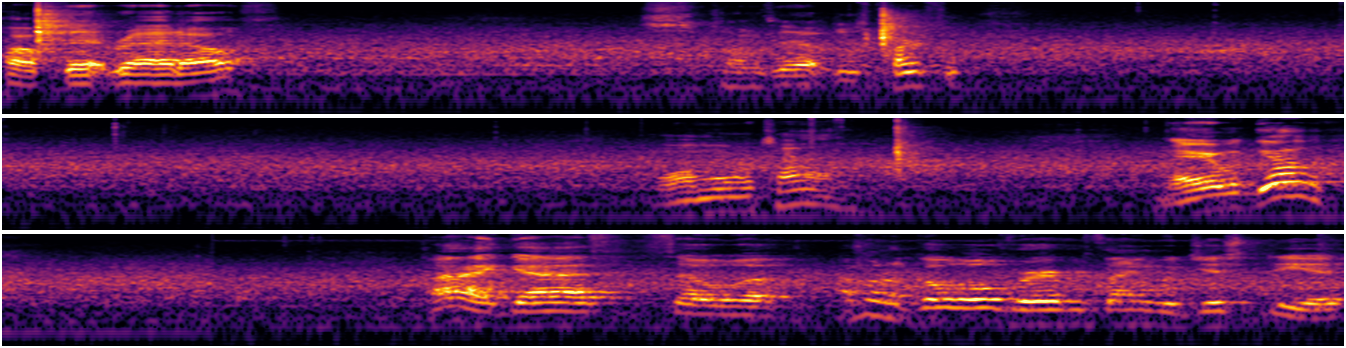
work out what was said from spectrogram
Pop that right off. Comes out just perfect. One more time. There we go. Guys, so uh, I'm going to go over everything we just did.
